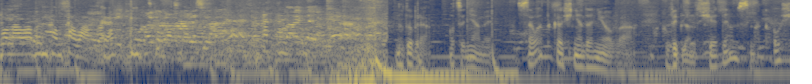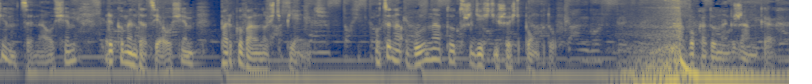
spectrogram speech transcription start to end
Wolałabym tą sałatkę. No dobra, oceniamy. Sałatka śniadaniowa. Wygląd 7, smak 8, cena 8, rekomendacja 8, parkowalność 5. Ocena ogólna to 36 punktów. Awokado na grzankach.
